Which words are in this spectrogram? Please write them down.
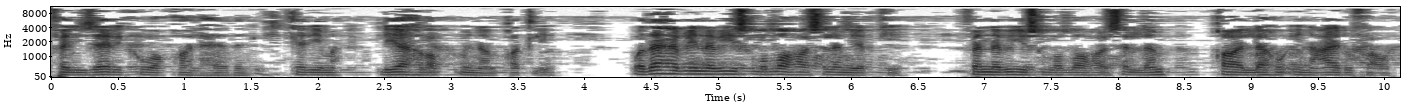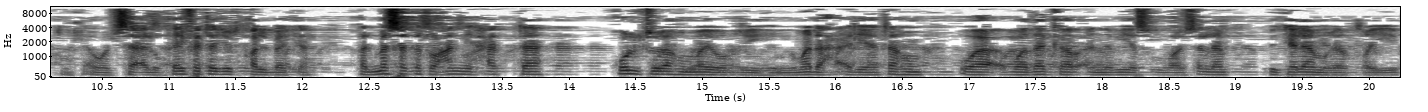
فلذلك هو قال هذه الكلمة ليهرب من القتل. وذهب للنبي صلى الله عليه وسلم يبكي. فالنبي صلى الله عليه وسلم قال له إن عادوا فعدت. الأول سألوا كيف تجد قلبك؟ قال ما سكتوا عني حتى قلت لهم ما يرضيهم ومدح آلهتهم وذكر النبي صلى الله عليه وسلم بكلام غير طيب.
